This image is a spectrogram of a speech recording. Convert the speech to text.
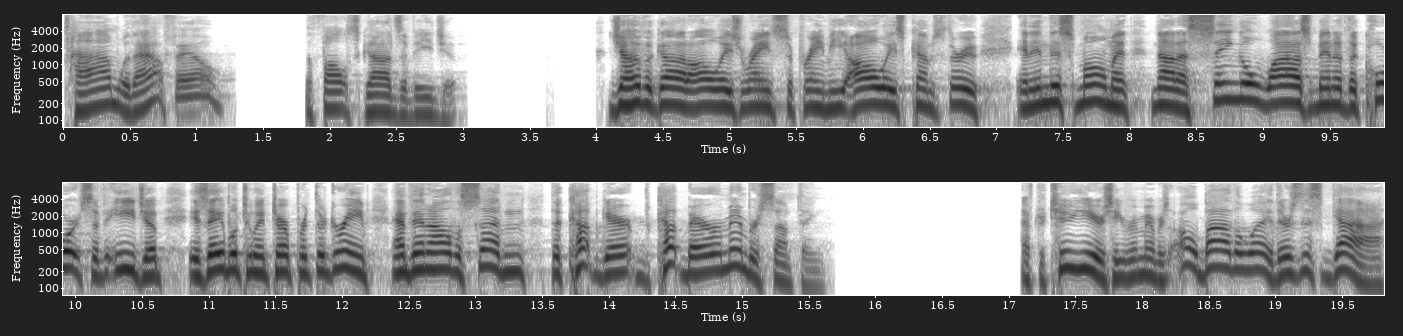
time without fail? The false gods of Egypt. Jehovah God always reigns supreme. He always comes through. And in this moment, not a single wise man of the courts of Egypt is able to interpret their dream. And then all of a sudden, the cupbearer remembers something. After two years, he remembers, oh, by the way, there's this guy.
